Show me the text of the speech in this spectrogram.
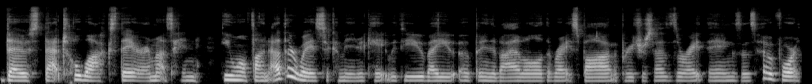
those that toolbox there. I'm not saying he won't find other ways to communicate with you by you opening the Bible at the right spot the preacher says the right things and so forth.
